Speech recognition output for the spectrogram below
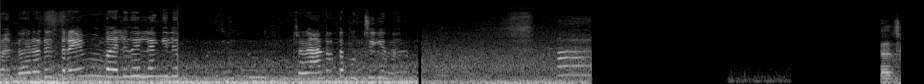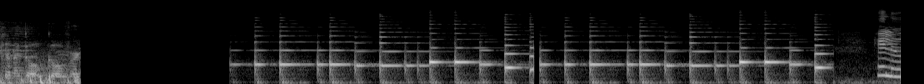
തിരുവനന്തപുരത്ത് ഇത്രയും വലുതില്ലെങ്കിലും ട്രിവാൻഡ്രത്തെ പുച്ഛിക്കുന്നു. That's gonna go go over. Hello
